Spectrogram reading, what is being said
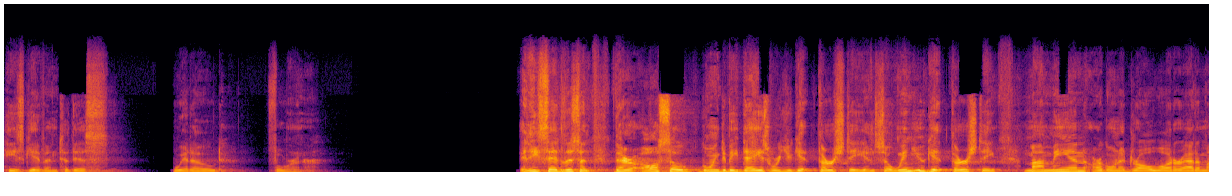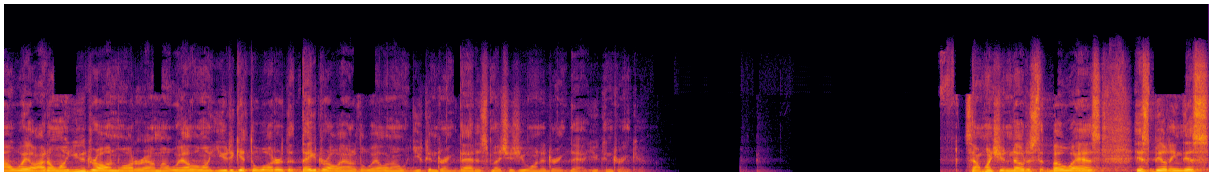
he's given to this widowed foreigner. And he said, Listen, there are also going to be days where you get thirsty. And so when you get thirsty, my men are going to draw water out of my well. I don't want you drawing water out of my well. I want you to get the water that they draw out of the well, and you can drink that as much as you want to drink that. You can drink it. So I want you to notice that Boaz is building this,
